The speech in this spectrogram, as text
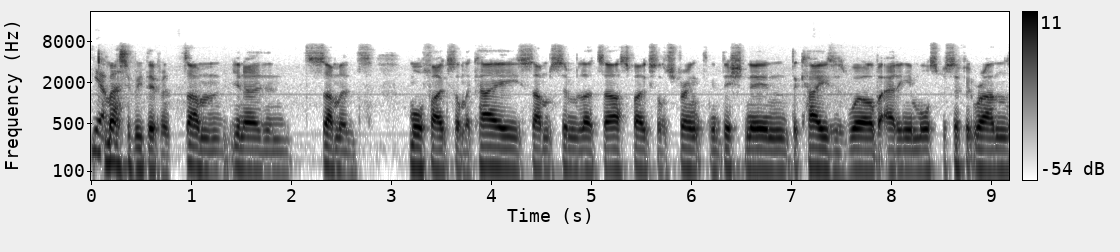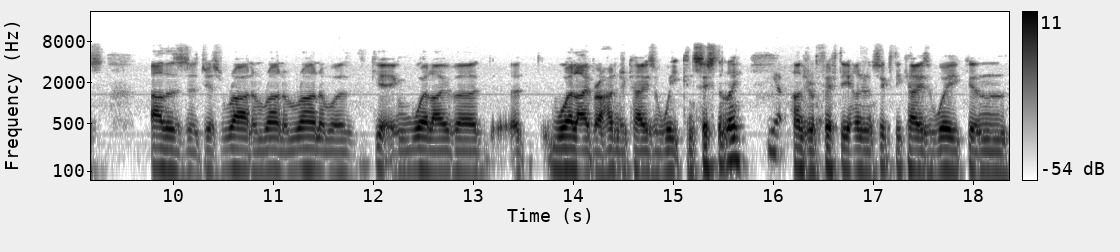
Yeah. massively different. Some, you know, then some had more focus on the Ks, some similar to us, focused on strength and conditioning, the Ks as well, but adding in more specific runs. Others had just run and run and run and were getting well over uh, well over 100 Ks a week consistently, Yep. 150, 160 Ks a week, and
